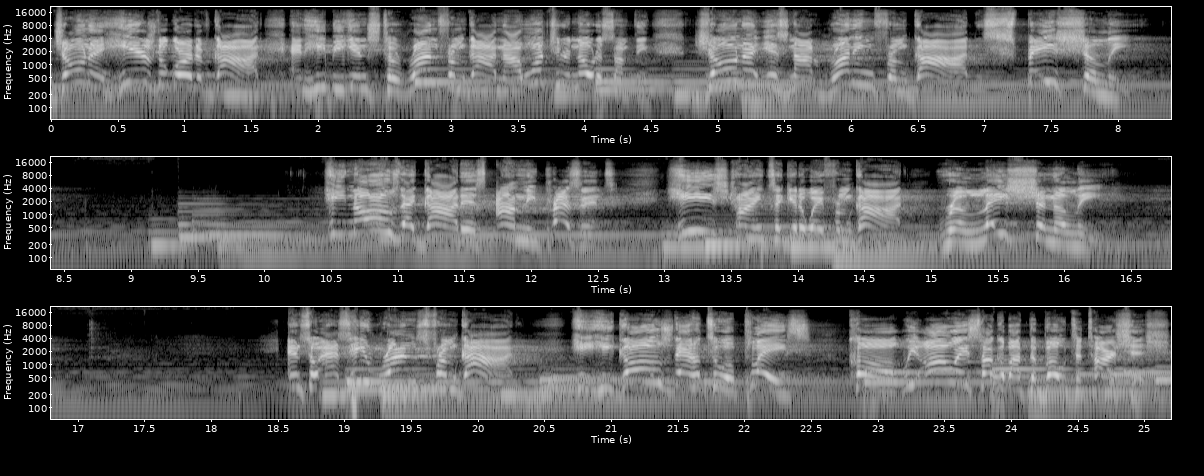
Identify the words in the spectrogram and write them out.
Jonah hears the word of God and he begins to run from God. Now, I want you to notice something Jonah is not running from God spatially, he knows that God is omnipresent. He's trying to get away from God relationally. And so as he runs from God, he, he goes down to a place called, we always talk about the boat to Tarshish,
